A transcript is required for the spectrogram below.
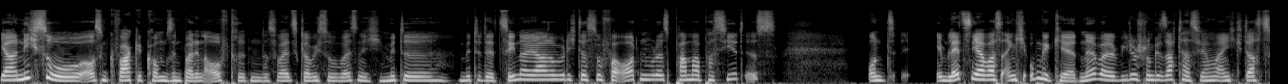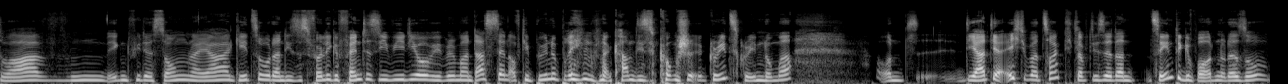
ja, nicht so aus dem Quark gekommen sind bei den Auftritten. Das war jetzt, glaube ich, so, weiß nicht, Mitte, Mitte der Zehnerjahre würde ich das so verorten, wo das paar Mal passiert ist. Und im letzten Jahr war es eigentlich umgekehrt, ne? Weil, wie du schon gesagt hast, wir haben eigentlich gedacht, so, ah, hm, irgendwie der Song, naja, geht so, dann dieses völlige Fantasy-Video, wie will man das denn auf die Bühne bringen? Und dann kam diese komische Greenscreen-Nummer. Und die hat ja echt überzeugt. Ich glaube, die ist ja dann Zehnte geworden oder so,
